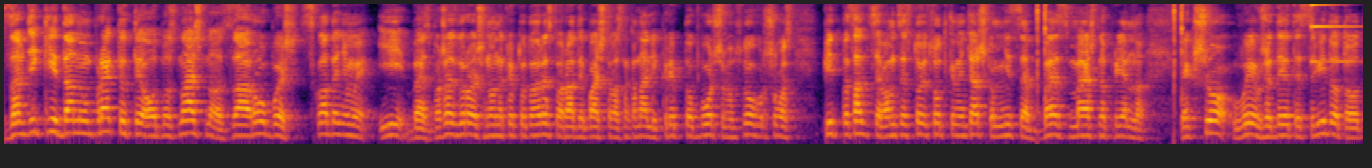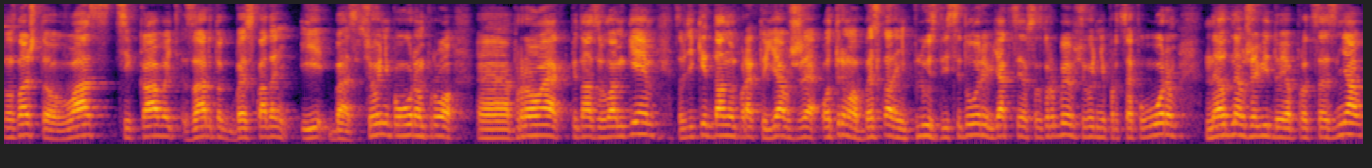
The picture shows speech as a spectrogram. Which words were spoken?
Завдяки даному проекту ти однозначно заробиш складеннями і без. Бажаю здоров'я, шановне криптотовариство, радий бачити вас на каналі Криптоборш. Обов'язково прошу вас підписатися. Вам це 100% не тяжко, мені це безмежно приємно. Якщо ви вже дивитеся відео, то однозначно вас цікавить заробіток без складень і без. Сьогодні поговоримо про е, проект під назвою Lime Завдяки даному проекту я вже отримав без складень плюс 200 доларів. Як це я все зробив? Сьогодні про це поговоримо. Не одне вже відео я про це зняв.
